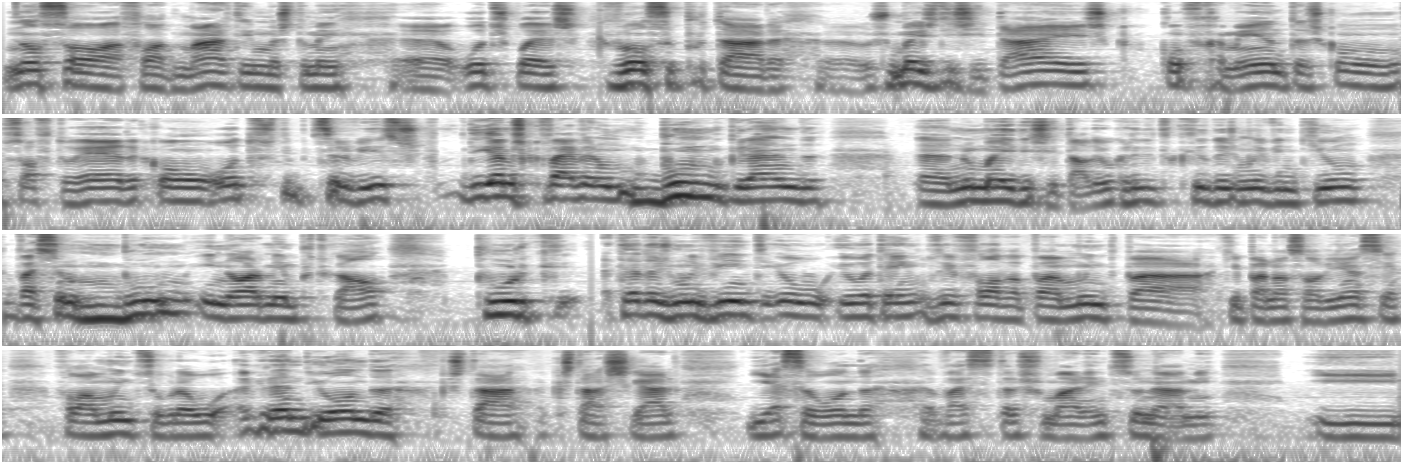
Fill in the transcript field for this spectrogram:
não só a falar de marketing, mas também uh, outros players que vão suportar uh, os meios digitais, com ferramentas, com software, com outros tipos de serviços. Digamos que vai haver um boom grande uh, no meio digital. Eu acredito que 2021 vai ser um boom enorme em Portugal, porque até 2020 eu, eu até inclusive falava para, muito para, aqui para a nossa audiência, falava muito sobre a, a, grande onda que está, que está a chegar e essa onda vai se transformar em tsunami e,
